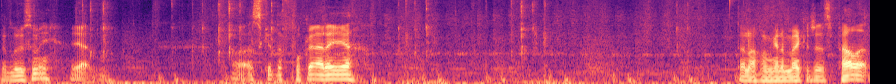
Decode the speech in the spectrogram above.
You losing me? Yeah. Oh, let's get the fuck out of here. I don't know if I'm gonna make it to this pallet.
